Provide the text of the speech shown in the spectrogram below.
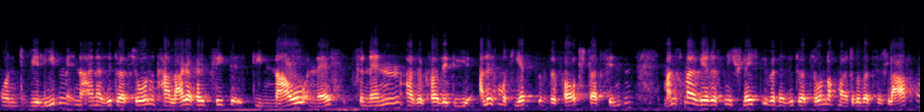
Und wir leben in einer Situation, Karl Lagerfeld pflegte es die Now-ness zu nennen, also quasi die, alles muss jetzt und sofort stattfinden. Manchmal wäre es nicht schlecht, über eine Situation nochmal drüber zu schlafen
